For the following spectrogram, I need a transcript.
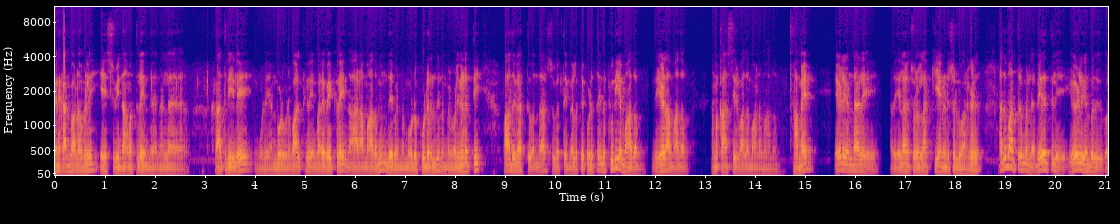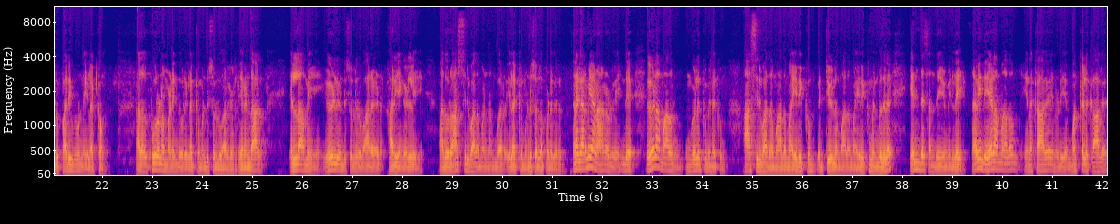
எனக்கு அன்பானவர்களே இயேசுவின் நாமத்தில் இந்த நல்ல ராத்திரியிலே உங்களை அன்போடு கூட வாழ்த்துகிறேன் வரவேற்கிறேன். இந்த ஆறாம் மாதமும் தேவன் நம்மோடு கூட இருந்து நம்மை வழிநடத்தி பாதுகாத்து வந்தார் சுகத்தை பலத்தை கொடுத்த இந்த புதிய மாதம் இந்த ஏழாம் மாதம் நமக்கு ஆசீர்வாதமான மாதம். அமேன் ஏழு என்றாலே அது எல்லாரும் சொல்ல லக்கியன் என்று சொல்லுவார்கள். அது மாத்திரமல்ல வேதத்திலே ஏழு என்பது ஒரு பரிபூர்ண இலக்கம். அதாவது பூரணம் அடைந்த ஒரு இலக்கம் என்று சொல்லுவார்கள். ஏனென்றால் எல்லாமே ஏழு என்று சொல்லுகிற வார காரியங்களிலே அது ஒரு ஆசீர்வாதமான நம்பர் இலக்கம் என்று சொல்லப்படுகிறது. எனக்கு அருமையான ஆண்டவர்களே இந்த ஏழாம் மாதமும் உங்களுக்கும் எனக்கும் ஆசீர்வாத மாதமாக இருக்கும் வெற்றியுள்ள மாதமாக இருக்கும் என்பதில் எந்த சந்தேகமும் இல்லை. எனவே இந்த ஏழாம் மாதம் எனக்காக என்னுடைய மக்களுக்காக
